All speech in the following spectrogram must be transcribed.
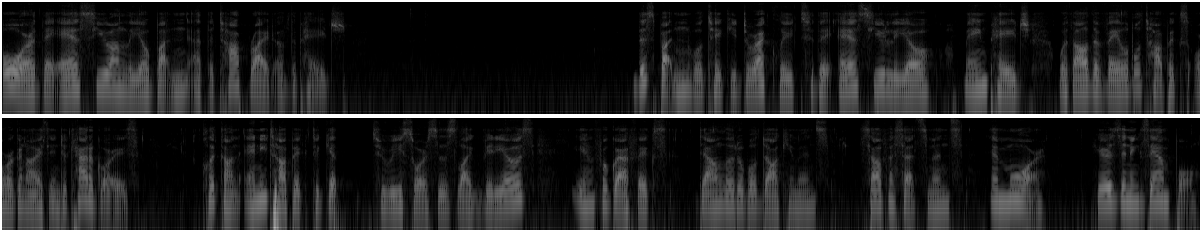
or the ASU on Leo button at the top right of the page. This button will take you directly to the ASU Leo main page with all the available topics organized into categories. Click on any topic to get to resources like videos, infographics, downloadable documents, self-assessments, and more. Here's an example.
